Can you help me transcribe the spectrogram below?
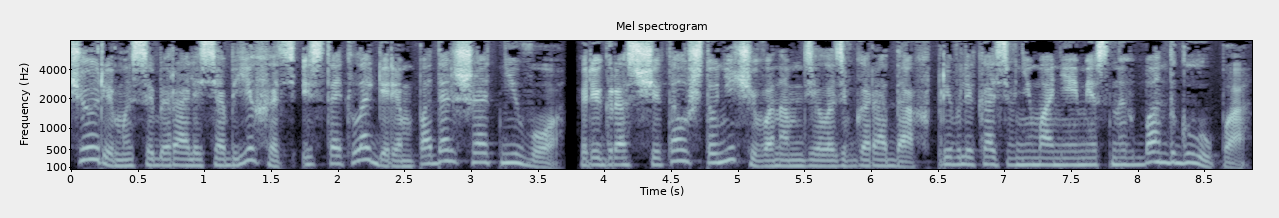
Чори мы собирались объехать и стать лагерем подальше от него. Реграс считал, что нечего нам делать в городах, привлекать внимание местных банд глупо.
